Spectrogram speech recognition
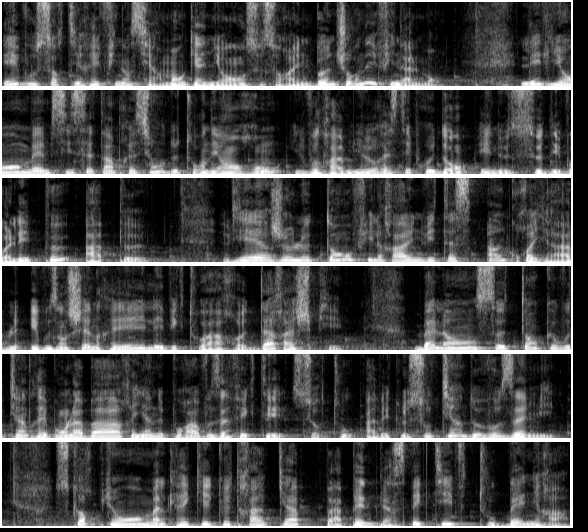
et vous sortirez financièrement gagnant. Ce sera une bonne journée finalement. Les lions, même si cette impression de tourner en rond, il vaudra mieux rester prudent et ne se dévoiler peu à peu. Vierge, le temps filera à une vitesse incroyable et vous enchaînerez les victoires d'arrache-pied. Balance, tant que vous tiendrez bon là-bas, rien ne pourra vous affecter, surtout avec le soutien de vos amis. Scorpion, malgré quelques tracas à peine perspective, tout baignera.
